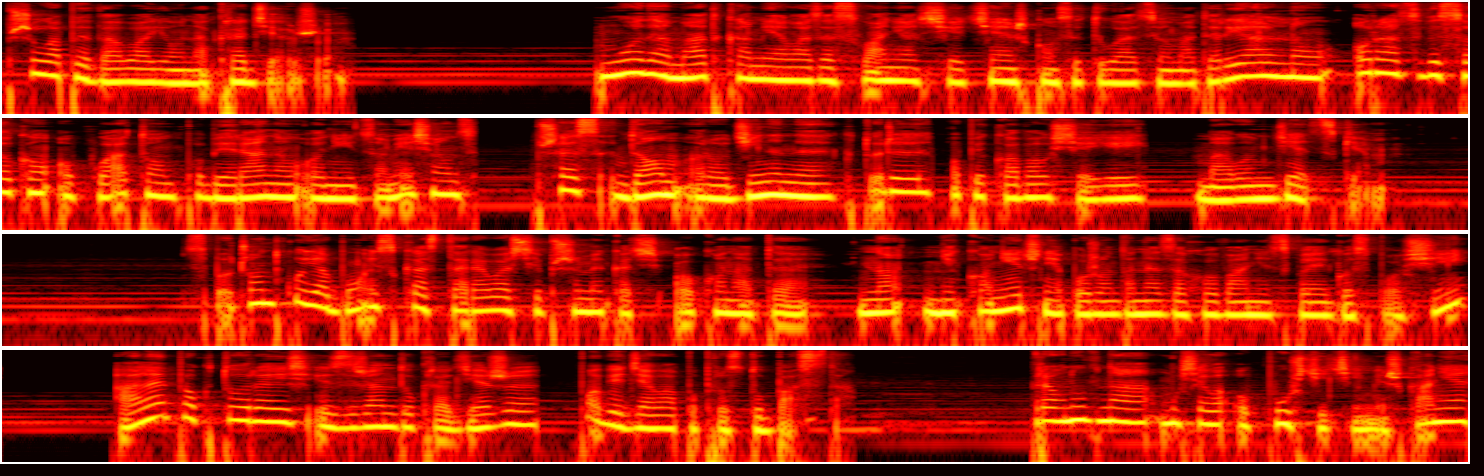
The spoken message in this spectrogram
przyłapywała ją na kradzieży. Młoda matka miała zasłaniać się ciężką sytuacją materialną oraz wysoką opłatą pobieraną od niej co miesiąc przez dom rodzinny, który opiekował się jej małym dzieckiem. Z początku Jabłońska starała się przymykać oko na te, no niekoniecznie pożądane zachowanie swojego sposi, ale po którejś z rzędu kradzieży powiedziała po prostu basta. Braunówna musiała opuścić jej mieszkanie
